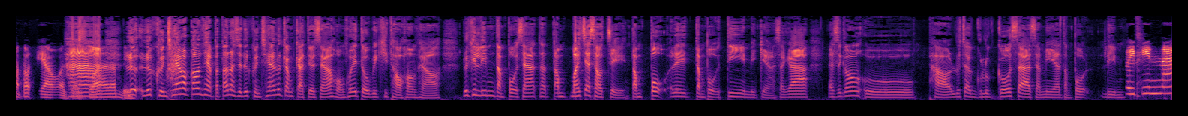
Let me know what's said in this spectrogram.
ปตอเอลอะแต่ว่าลูลูคุณแช่ว่าก้อนแท่ปตตอน่ะสิลูคุณแช่ลูกกำกัดเดียวเสียหงห้อยตัววิคิทาวห้องเหรอลูกคิลิมดัมโปเสียตัมไม่ใช่สาวเจดัมโปเลยดัมโปดีมีเกี่ยสังกาแล้วสิกงอูเผาลูจะกลูโะไรสักมีอะตัมโปลิมไปกินนะ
